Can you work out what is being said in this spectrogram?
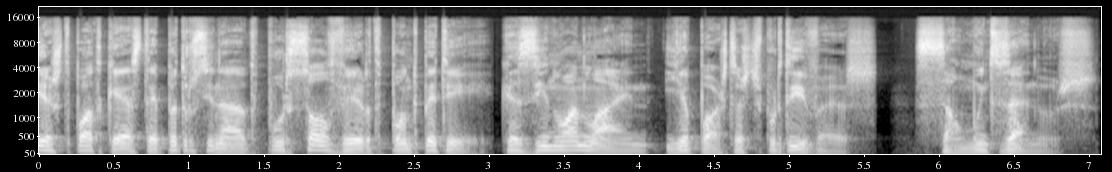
Este podcast é patrocinado por Solverde.pt, Casino Online e Apostas Desportivas. São muitos anos.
